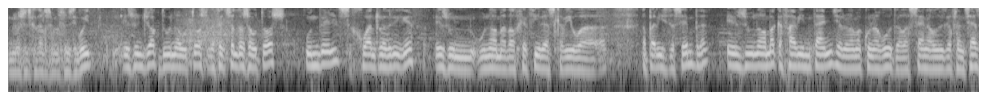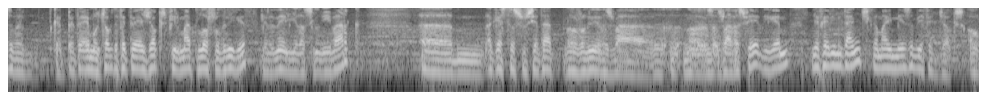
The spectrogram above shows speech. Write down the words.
1914-1918. És un joc d'un autor, de fet són dos autors, un d'ells, Juan Rodríguez, és un, un home d'Algeciras que viu a, a París de sempre, és un home que fa 20 anys era un home conegut a l'escena lúdica francesa que treia molts jocs, de fet treia jocs firmat Los Rodríguez, que eren ell i la Silvi Barc, eh, aquesta societat dels Rodríguez es va, no, es va desfer, diguem, ja fa 20 anys que mai més havia fet jocs. El,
